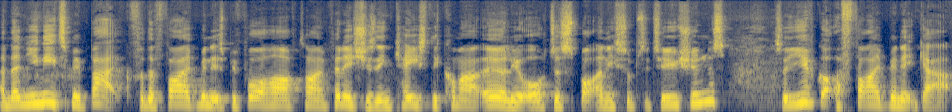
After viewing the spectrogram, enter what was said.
And then you need to be back for the five minutes before half time finishes in case they come out early or to spot any substitutions. So you've got a five minute gap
